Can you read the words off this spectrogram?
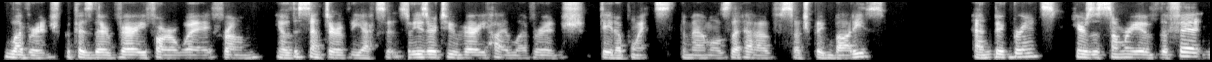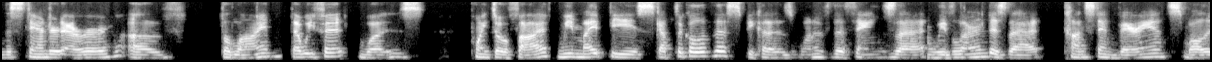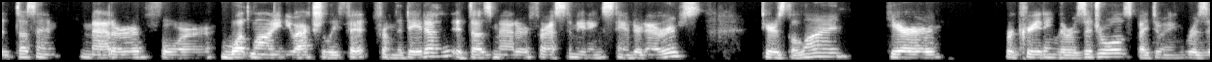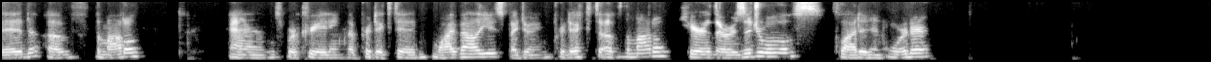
leverage because they're very far away from you know the center of the x's. So these are two very high leverage data points, the mammals that have such big bodies and big brains. Here's a summary of the fit. And the standard error of the line that we fit was 0.05. We might be skeptical of this because one of the things that we've learned is that constant variance, while it doesn't matter for what line you actually fit from the data, it does matter for estimating standard errors. Here's the line. Here, we're creating the residuals by doing resid of the model. And we're creating the predicted y values by doing predict of the model. Here are the residuals plotted in order.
